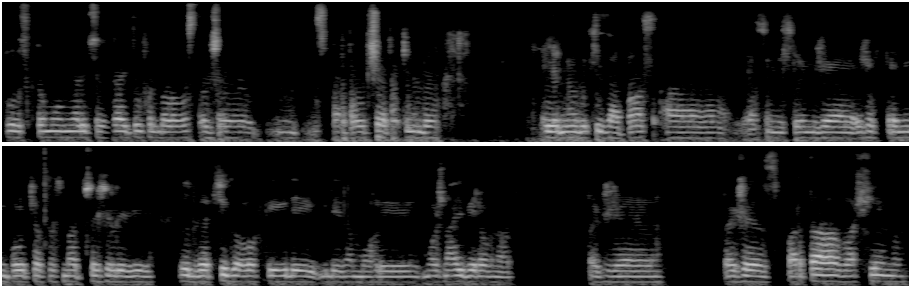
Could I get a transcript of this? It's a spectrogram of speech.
Plus k tomu měli představit tu fotbalovost, takže mm, Sparta určitě taky nebyl jednoduchý zápas a já si myslím, že, že v prvním poločasu jsme přežili i dvě, tři golovky, kdy, kdy nám mohli možná i vyrovnat. Takže, takže Sparta vaším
